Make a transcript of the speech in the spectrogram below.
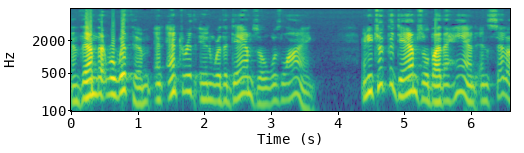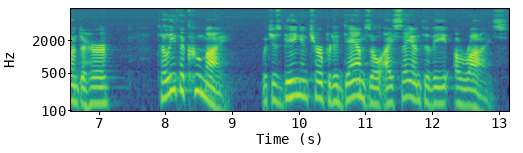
and them that were with him, and entereth in where the damsel was lying. And he took the damsel by the hand and said unto her, Talitha cumi, which is being interpreted, Damsel, I say unto thee, arise.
